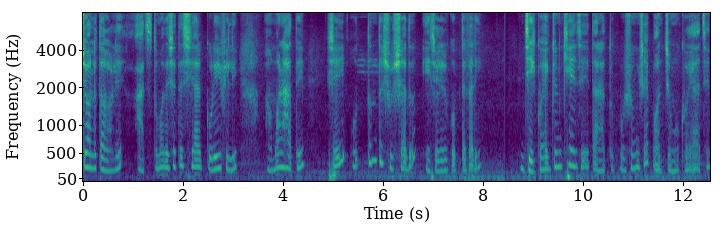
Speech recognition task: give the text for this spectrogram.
চলো তাহলে, আজ তোমাদের সাথে শেয়ার করেই ফেলি। আমার হাতের সেই অত্যন্ত সুস্বাদু এঁচড়ের কোপ্তাকারি যে কয়েকজন খেয়েছে, তারা তো প্রশংসায় পঞ্চমুখ হয়ে আছেন।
